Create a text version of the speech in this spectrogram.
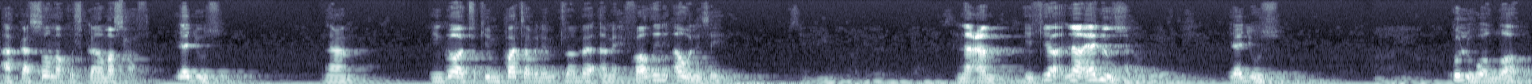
akasoma kushika mashaf yajuzu naam ingawa tukimpata yule mtu ambaye amehifadhi ni aula zaidi نعم لا يجوز يجوز قل هو الله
